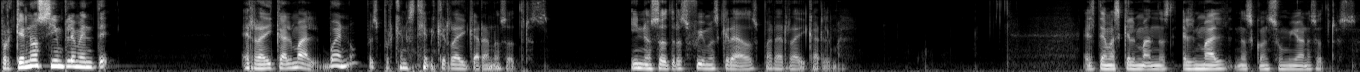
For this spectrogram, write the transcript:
¿Por qué no simplemente erradica el mal? Bueno, pues porque nos tiene que erradicar a nosotros. Y nosotros fuimos creados para erradicar el mal. El tema es que el mal, nos, el mal nos consumió a nosotros.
